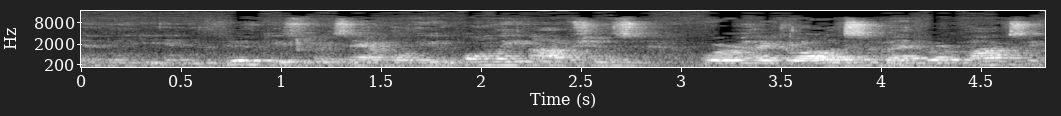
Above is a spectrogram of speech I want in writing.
In the, in the 50s, for example, the only options were hydraulic cement or epoxy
